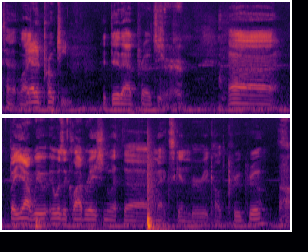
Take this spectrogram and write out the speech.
tent, like They added protein. it did add protein. Sure. Uh, but yeah, we it was a collaboration with a Mexican brewery called Cru Cru, Uh-huh.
